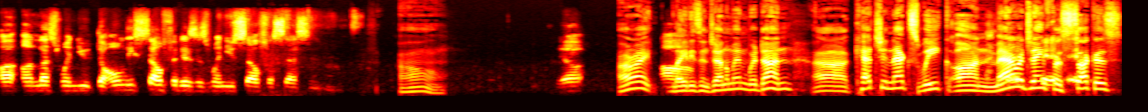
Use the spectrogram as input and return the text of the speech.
uh, unless when you the only self it is is when you self assessing. Oh. Yep. All right, Uh, ladies and gentlemen, we're done. Uh, catch you next week on Marriage Ain't for Suckers.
